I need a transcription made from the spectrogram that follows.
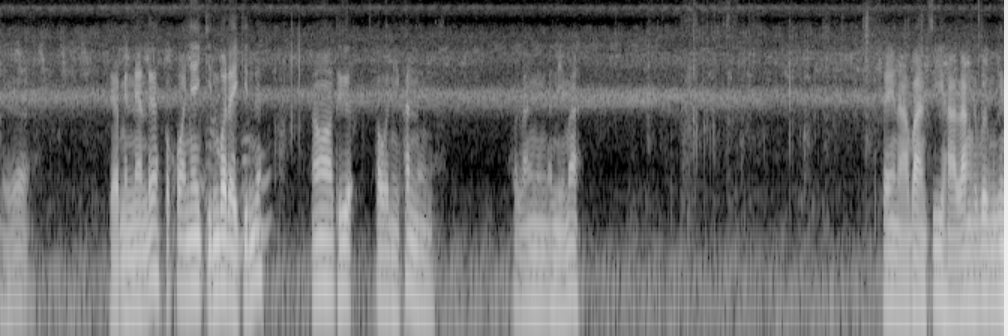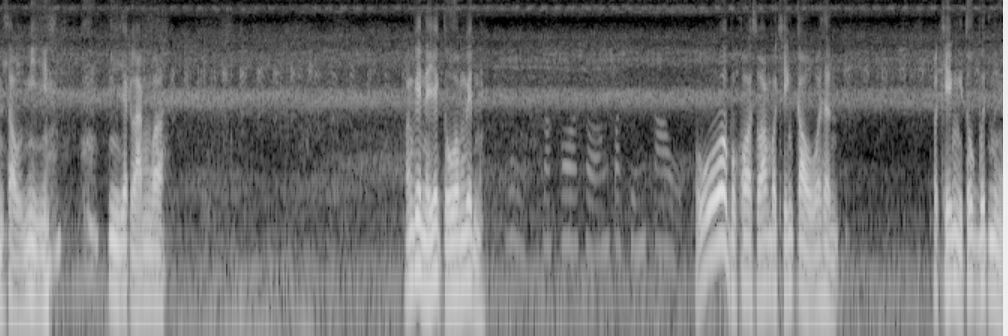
เออแต่เป็นแน่นเด้อปลาคอใหญ่กินบ่ได้กินเด้อเอาถือ เอาอันนี้ขั้นหนึ่งเอาหลังหนึ่งอันนี้มาใส่หนาบานซี่หาหลังเบิ่งมือเสามีมียักหลังวะวังเว้นไหนยักตัววังเว้นนี่ได้ปลาคอสองปลาเข็งเก่าโอ้บกคอสองปลาเข็งเก่าว่าสันปลาเข็งนี่ตกเบิดมือ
